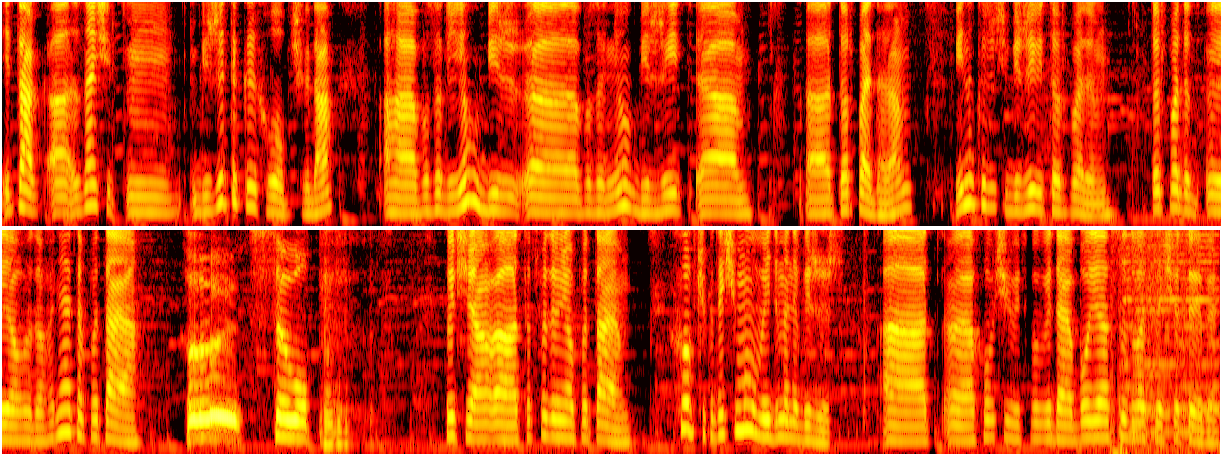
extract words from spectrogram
І так, а, значить, м, біжить такий хлопчик, да? А, позаду нього біж, а, позаду нього біжить а, а, торпеда, да? Він, коротше, біжить від торпеди. Торпеда е, його доганяє та питає. Село. Коротше, торпеда в нього питає. Хлопчику, ти чому від мене біжиш? А, а хлопчик відповідає, бо я Су-24.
